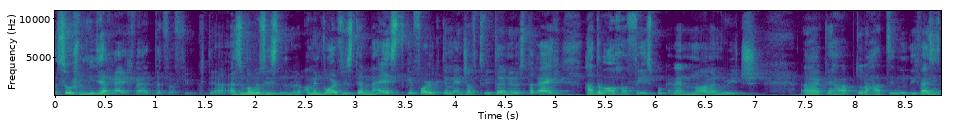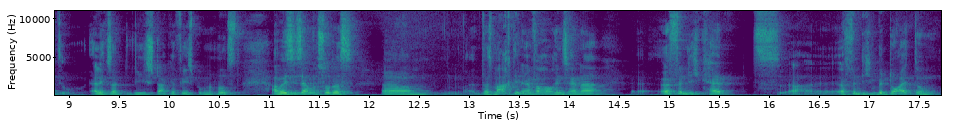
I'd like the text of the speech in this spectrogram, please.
Social Media Reichweite verfügt. Ja? Also man muss mhm. wissen, Armin Wolf ist der meistgefolgte Mensch auf Twitter in Österreich, hat aber auch auf Facebook einen enormen Reach äh, gehabt oder hat ihn, ich weiß nicht, ehrlich gesagt, wie stark er Facebook noch nutzt, aber es ist einfach so, dass ähm, das macht ihn einfach auch in seiner Öffentlichkeit, äh, öffentlichen Bedeutung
